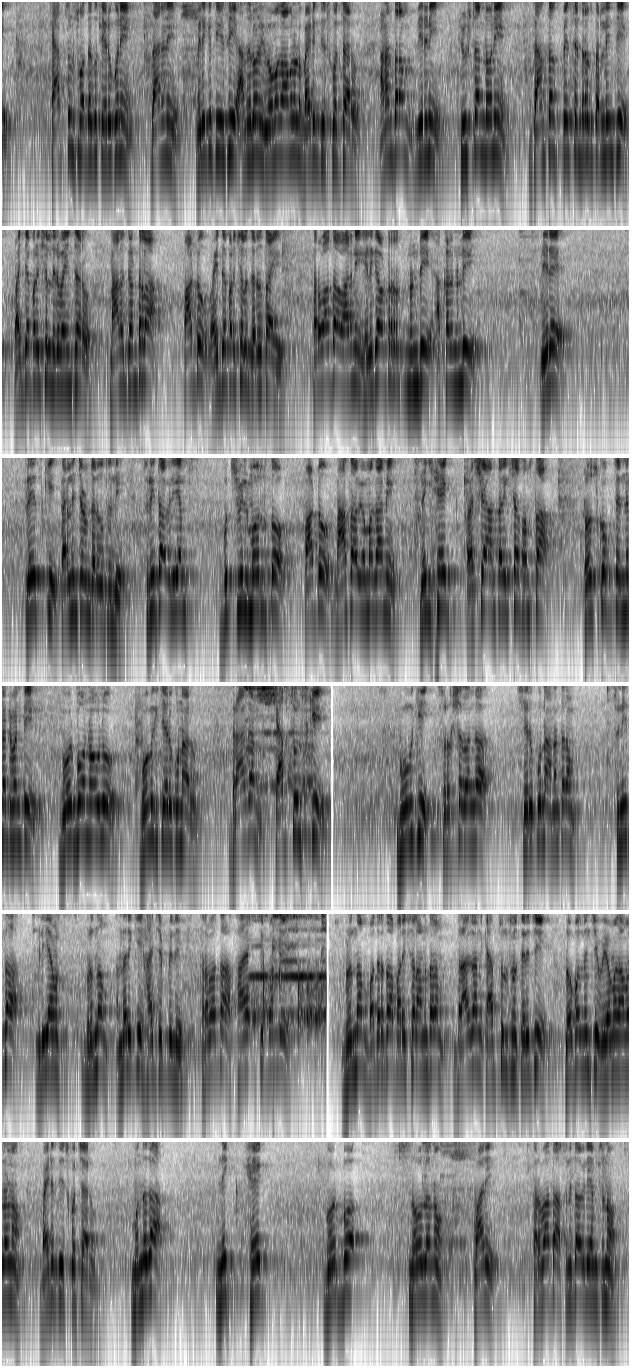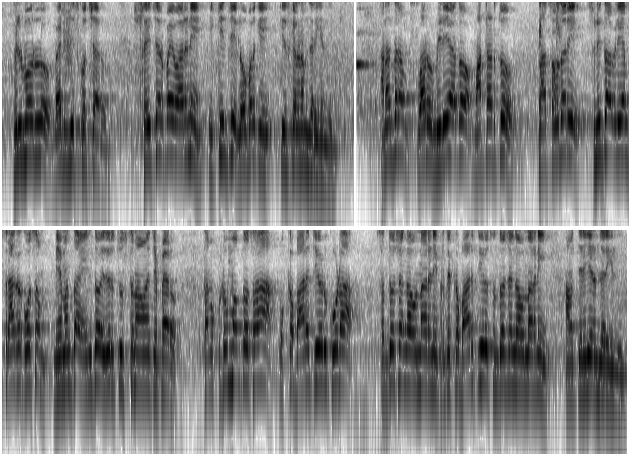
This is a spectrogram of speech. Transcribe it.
క్యాప్సూల్స్ వద్దకు చేరుకుని దానిని వెలికి తీసి అందులోని వ్యోమగాములను బయటకు తీసుకొచ్చారు. అనంతరం వీరిని హ్యూస్టన్లోని జాన్సన్ స్పేస్ సెంటర్కు తరలించి వైద్య పరీక్షలు నిర్వహించారు. నాలుగు గంటల పాటు వైద్య పరీక్షలు జరుగుతాయి. తర్వాత వారిని హెలికాప్టర్ నుండి అక్కడ నుండి వేరే ప్లేస్కి తరలించడం జరుగుతుంది. సునీత విలియమ్స్ బుచ్ విల్మోర్లతో పాటు నాసా వ్యోమగామి నిగ్ హేగ్ రష్యా అంతరిక్ష సంస్థ రోస్కోప్ చెందినటువంటి గోర్బోనోవ్లు భూమికి చేరుకున్నారు. డ్రాగన్ క్యాప్సూల్స్కి భూమికి సురక్షితంగా చేరుకున్న అనంతరం సునీత విలియమ్స్ బృందం అందరికీ హాయ్ చెప్పింది. తర్వాత సహాయక సిబ్బంది బృందం భద్రతా పరీక్షల అనంతరం డ్రాగన్ క్యాప్సూల్స్ను తెరిచి లోపల నుంచి వ్యోమగాములను బయటకు తీసుకొచ్చారు. ముందుగా నిక్ హేగ్ గోర్బో నోవులను వారి తర్వాత సునీత విలియమ్స్ను విల్మోర్లు బయటకు తీసుకొచ్చారు. స్ట్రెచర్పై వారిని ఎక్కించి లోపలికి తీసుకెళ్ళడం జరిగింది. అనంతరం వారు మీడియాతో మాట్లాడుతూ నా సోదరి సునీత విలియమ్స్ రాక కోసం మేమంతా ఎంతో ఎదురు చూస్తున్నామని చెప్పారు. తమ కుటుంబంతో సహా ఒక్క భారతీయుడు కూడా సంతోషంగా ఉన్నారని ప్రతి ఒక్క భారతీయులు సంతోషంగా ఉన్నారని ఆమె తెలియజేయడం జరిగింది.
